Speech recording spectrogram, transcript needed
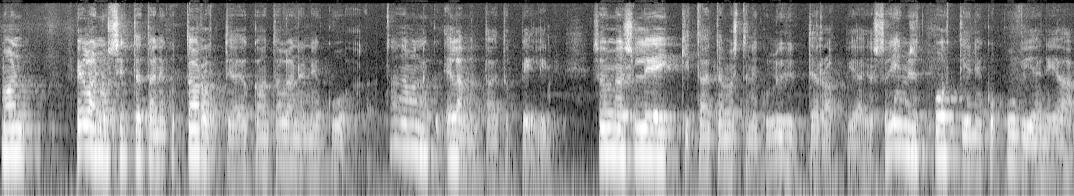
Mä oon pelannut sitten tätä niin kuin tarottia, joka on tällainen, niin kuin, on niin kuin elämäntaitopeli. Se on myös leikki tai tämmöistä niin kuin lyhyt terapia, jossa ihmiset pohtii niin kuin kuvien ja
